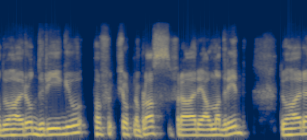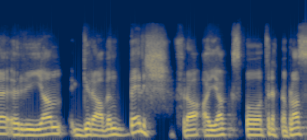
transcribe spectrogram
Og du har Rodrigo på 14.-plass fra Real Madrid. Du har eh, Ryan Gravenberch fra Ajax på 13.-plass.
